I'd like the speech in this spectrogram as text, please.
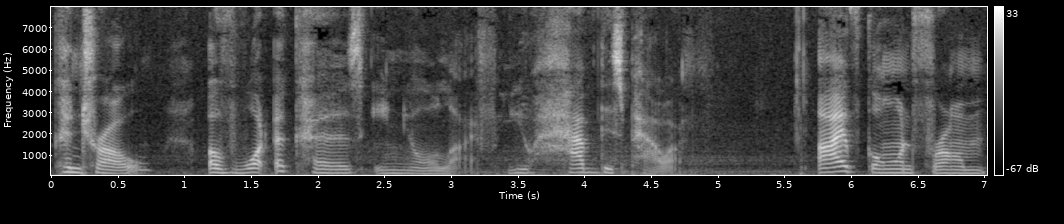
control of what occurs in your life. You have this power. I've gone from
